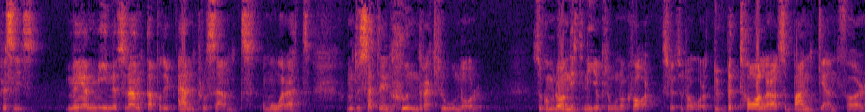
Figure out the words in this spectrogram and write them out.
Precis. Med en minusränta på typ 1% om året. Om du sätter in 100 kronor så kommer du ha 99 kronor kvar i slutet av året. Du betalar alltså banken för,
